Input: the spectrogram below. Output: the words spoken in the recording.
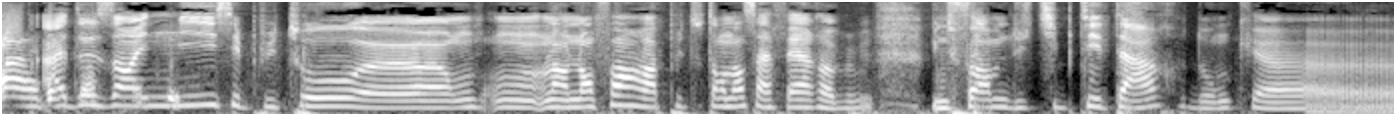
Ah, à deux ans et demi, c'est plutôt euh, on- on- l'enfant aura plutôt tendance à faire euh, une forme du type tétard. Donc euh,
